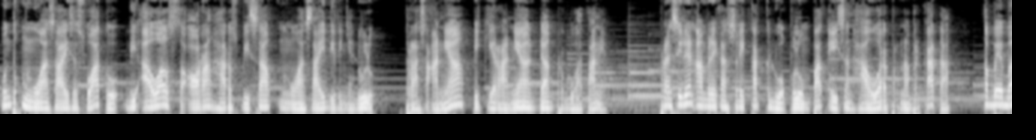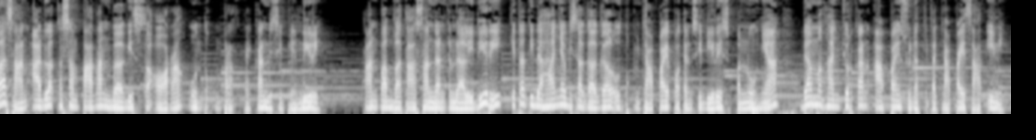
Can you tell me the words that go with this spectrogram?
untuk menguasai sesuatu, di awal seorang harus bisa menguasai dirinya dulu, perasaannya, pikirannya, dan perbuatannya. Presiden Amerika Serikat ke-24 Eisenhower pernah berkata, kebebasan adalah kesempatan bagi seseorang untuk mempraktekkan disiplin diri. Tanpa batasan dan kendali diri, kita tidak hanya bisa gagal untuk mencapai potensi diri sepenuhnya dan menghancurkan apa yang sudah kita capai saat ini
